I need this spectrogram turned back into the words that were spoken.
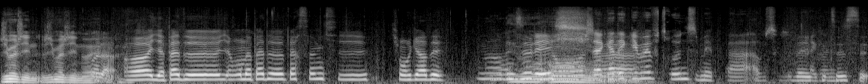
J'imagine, j'imagine, ouais. Voilà. Oh, y a pas de, y a- on n'a pas de personnes qui, qui ont regardé. Non, Non. désolé. Non, j'ai regardé. Game of Thrones, mais pas House of the Bah Dragon. écoutez, c'est-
